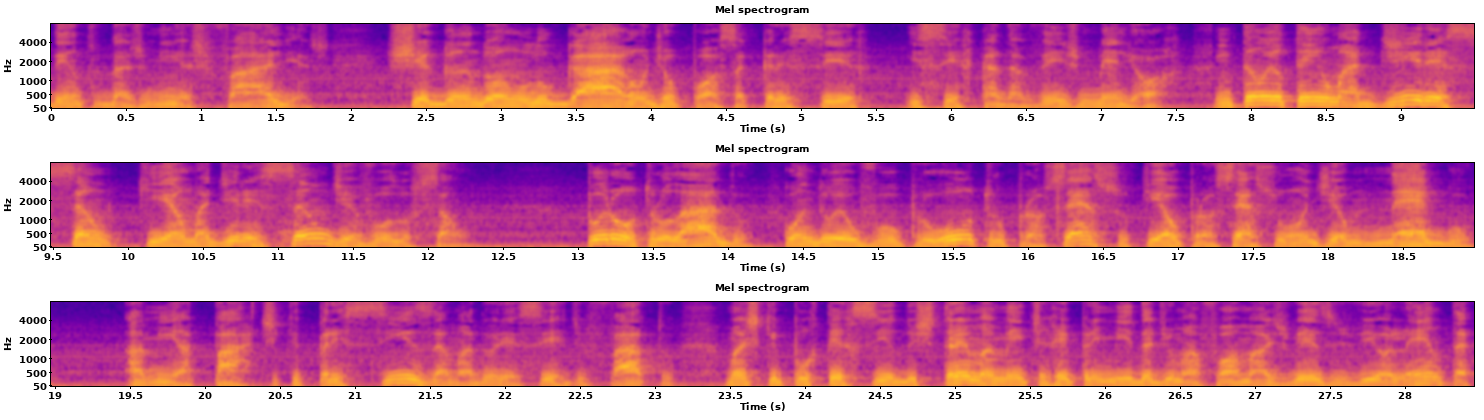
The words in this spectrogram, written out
dentro das minhas falhas, chegando a um lugar onde eu possa crescer e ser cada vez melhor. Então eu tenho uma direção que é uma direção de evolução. Por outro lado, quando eu vou para o outro processo, que é o processo onde eu nego a minha parte que precisa amadurecer de fato, mas que por ter sido extremamente reprimida de uma forma às vezes violenta,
